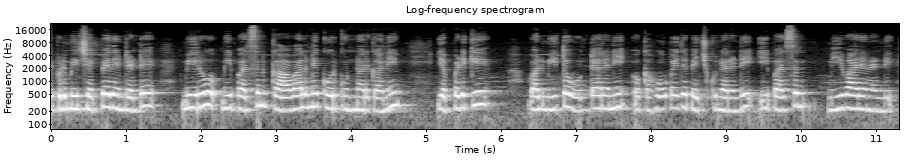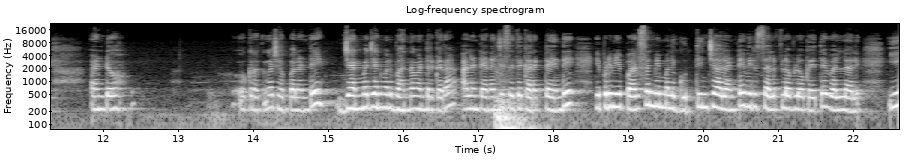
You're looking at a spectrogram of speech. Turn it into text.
ఇప్పుడు మీరు చెప్పేది ఏంటంటే మీరు మీ పర్సన్ కావాలనే కోరుకుంటున్నారు కానీ ఎప్పటికీ వాళ్ళు మీతో ఉంటారని ఒక హోప్ అయితే పెంచుకున్నారండి. ఈ పర్సన్ మీ వారేనండి. అండ్ ఒక రకంగా చెప్పాలంటే జన్మ జన్మల బంధం అంటారు కదా అలాంటి ఎనర్జీస్ అయితే కనెక్ట్ అయింది. ఇప్పుడు మీ పర్సన్ మిమ్మల్ని గుర్తించాలంటే వీరు సెల్ఫ్ లవ్లోకి అయితే వెళ్ళాలి. ఈ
